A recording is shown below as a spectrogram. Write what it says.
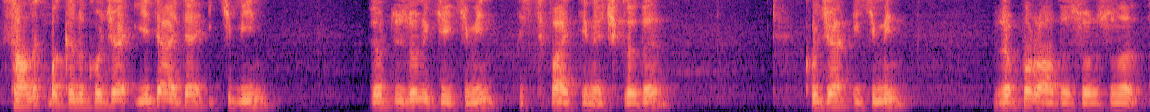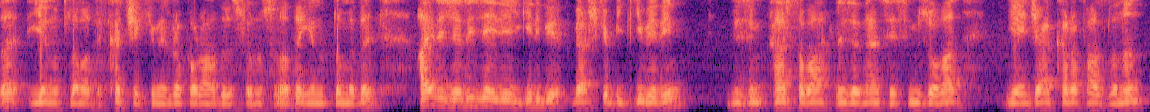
Sağlık Bakanı Koca 7 ayda 2412 hekimin istifa ettiğini açıkladı. Koca hekimin rapor aldığı sorusuna da yanıtlamadı. Kaç hekimin rapor aldığı sorusuna da yanıtlamadı. Ayrıca Rize ile ilgili bir başka bilgi vereyim. Bizim her sabah Rize'den sesimiz olan Genca Karafazlı'nın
